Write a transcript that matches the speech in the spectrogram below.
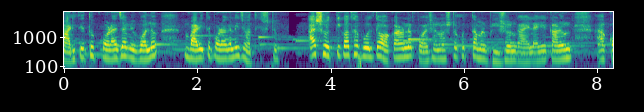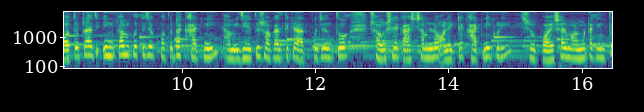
বাড়িতে তো পরা যাবে, বলো? বাড়িতে পরা গেলেই যথেষ্ট। আর সত্যি কথা বলতে অকারণে পয়সা নষ্ট করতে আমার ভীষণ গায়ে লাগে। কারণ কতটা ইনকাম করতে যে কতটা খাটনি, আমি যেহেতু সকাল থেকে রাত পর্যন্ত সংসারে কাজ সামলেও অনেকটা খাটনি করি, সো পয়সার মর্মটা কিন্তু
